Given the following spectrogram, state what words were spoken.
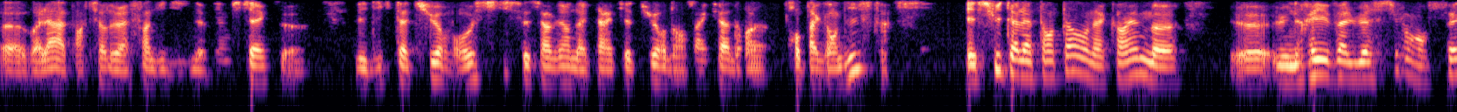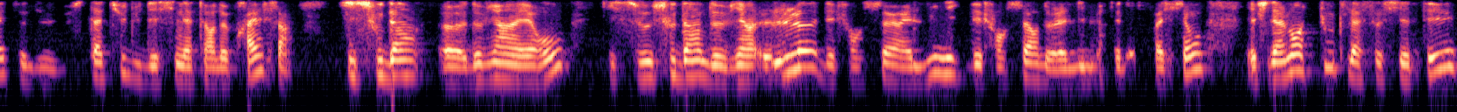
voilà, à partir de la fin du 19e siècle, les dictatures vont aussi se servir de la caricature dans un cadre propagandiste. Et suite à l'attentat, on a quand même euh, une réévaluation en fait du statut du dessinateur de presse, qui soudain euh, devient un héros, qui soudain devient le défenseur et l'unique défenseur de la liberté d'expression, et finalement toute la société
